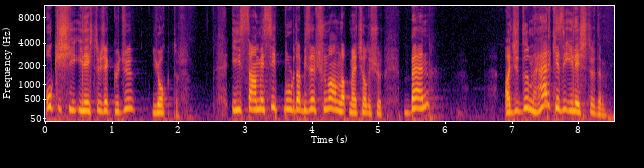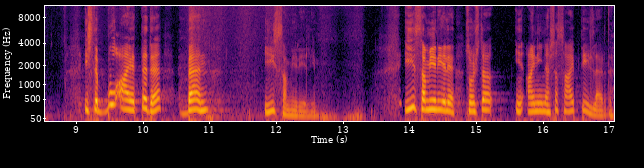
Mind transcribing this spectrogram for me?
o kişiyi iyileştirecek gücü yoktur. İsa Mesih burada bize şunu anlatmaya çalışıyor. Ben acıdığım herkesi iyileştirdim. İşte bu ayette de ben iyi Samiriyeliyim. İyi Samiriyeli sonuçta aynı inançta sahip değillerdi.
